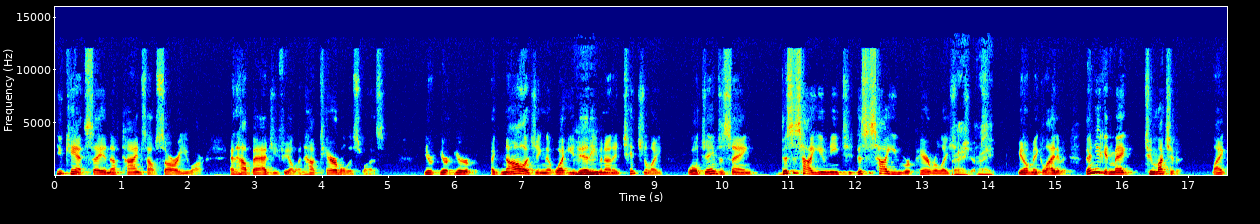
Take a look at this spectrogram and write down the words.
You can't say enough times how sorry you are and how bad you feel and how terrible this was. You're you're you're acknowledging that what you did, mm-hmm. even unintentionally. Well, James is saying this is how you need to. This is how you repair relationships. right. You don't make light of it. Then you can make too much of it, like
